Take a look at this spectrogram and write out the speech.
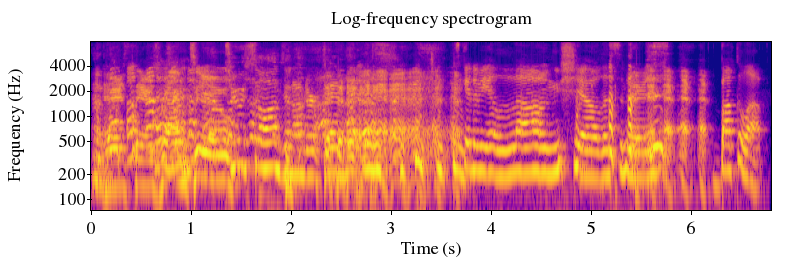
There's, there's round two. Two songs in under 10 minutes. It's going to be a long show, listeners. Buckle up.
